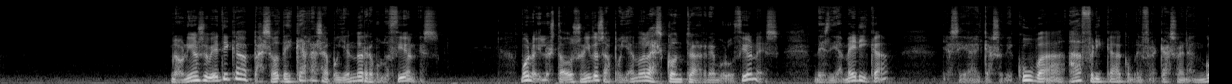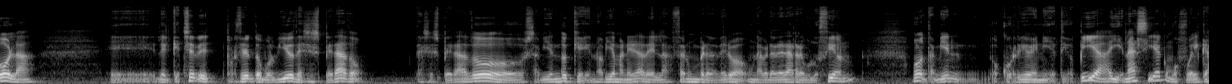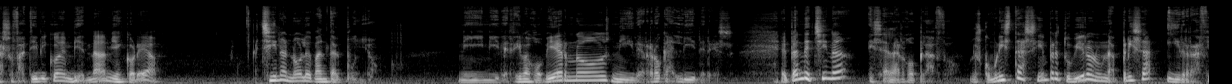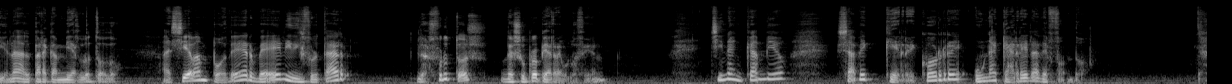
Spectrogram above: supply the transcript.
La Unión Soviética pasó décadas apoyando revoluciones. Bueno, y los Estados Unidos apoyando las contrarrevoluciones, desde América, ya sea el caso de Cuba, África, como el fracaso en Angola, eh, del que Che, por cierto, volvió desesperado, desesperado sabiendo que no había manera de lanzar un verdadero, una verdadera revolución. Bueno, también ocurrió en Etiopía y en Asia, como fue el caso fatídico en Vietnam y en Corea. China no levanta el puño. Ni, ni derriba gobiernos, ni derroca líderes. El plan de China es a largo plazo. Los comunistas siempre tuvieron una prisa irracional para cambiarlo todo. Ansiaban poder ver y disfrutar los frutos de su propia revolución. China, en cambio, sabe que recorre una carrera de fondo.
